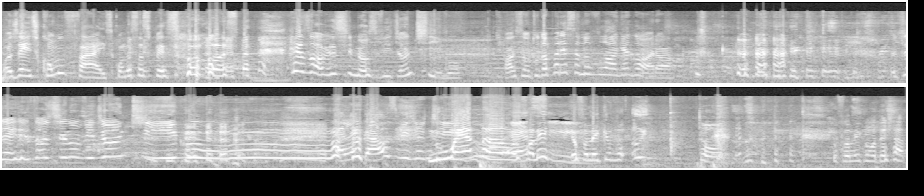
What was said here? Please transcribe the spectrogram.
Ô, gente, como faz quando essas pessoas resolvem assistir meus vídeos antigos? Ó, estão tudo aparecendo no vlog agora, ó. Gente, eles estão assistindo um vídeo antigo. É legal os vídeos antigos. Não é, não. É eu, falei, sim. eu falei que eu vou... Todos. Eu falei que eu vou deixar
